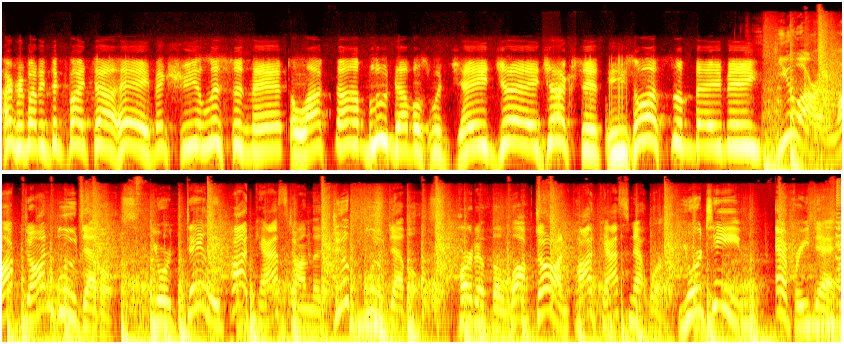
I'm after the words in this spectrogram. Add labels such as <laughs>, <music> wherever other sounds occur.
Hi, everybody. Dick Vitale. Hey, make sure you listen, man. The Locked On Blue Devils with JJ Jackson. He's awesome, baby. You are Locked On Blue Devils, your daily podcast on the Duke Blue Devils, part of the Locked On Podcast Network. Your team every day.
